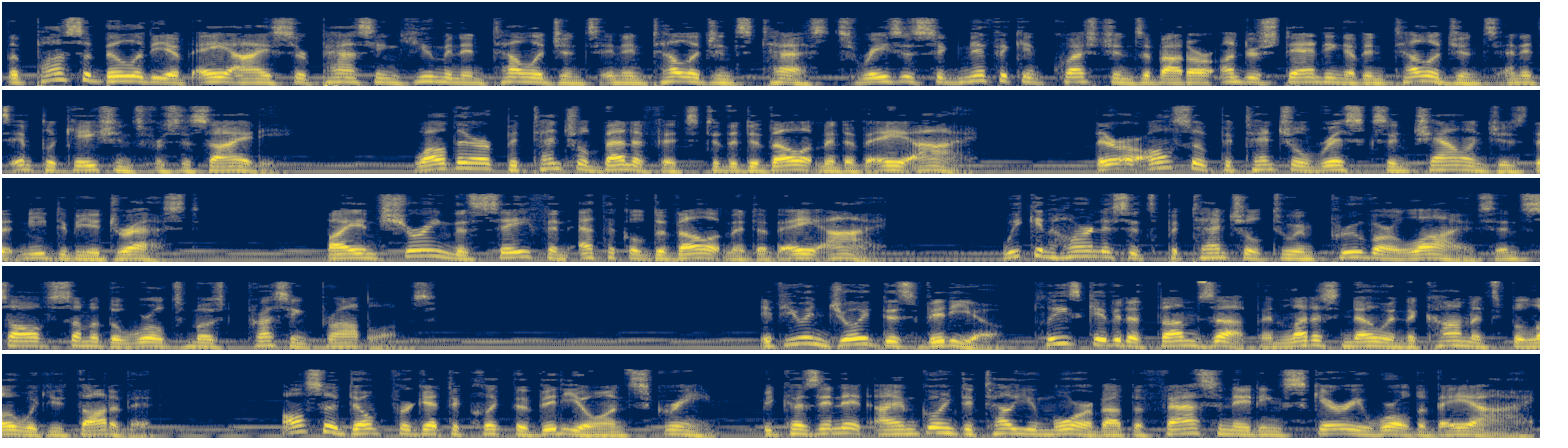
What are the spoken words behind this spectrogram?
The possibility of AI surpassing human intelligence in intelligence tests raises significant questions about our understanding of intelligence and its implications for society. While there are potential benefits to the development of AI, there are also potential risks and challenges that need to be addressed. By ensuring the safe and ethical development of AI, we can harness its potential to improve our lives and solve some of the world's most pressing problems. If you enjoyed this video, please give it a thumbs up and let us know in the comments below what you thought of it. Also don't forget to click the video on screen, because in it I am going to tell you more about the fascinating scary world of AI.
